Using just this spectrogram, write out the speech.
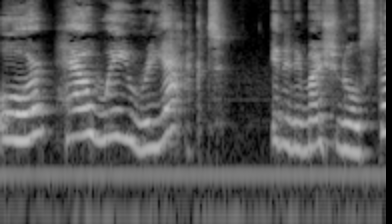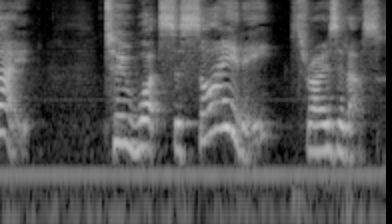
or how we react in an emotional state to what society throws at us.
